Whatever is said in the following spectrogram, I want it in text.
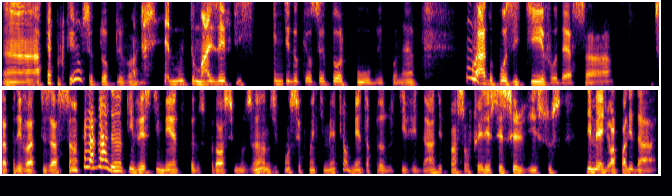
ah, até porque o setor privado é muito mais eficiente do que o setor público, né? Um lado positivo dessa, dessa privatização é que ela garante investimento pelos próximos anos e, consequentemente, aumenta a produtividade e passa a oferecer serviços de melhor qualidade.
